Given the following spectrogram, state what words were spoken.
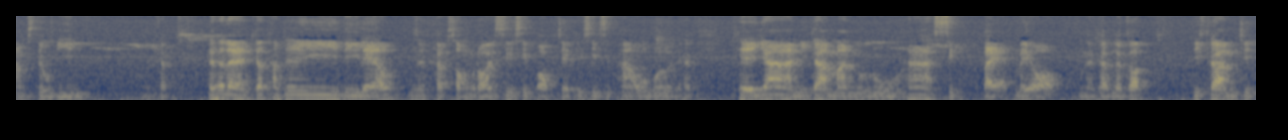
อัมสเตอร์วีนนะครับเนเธอร์แลนด์ก็ทำได้ดีแล้วนะครับ 240 ออก 7 ที่ 45 โอเวอร์นะครับ เทย่า นิดามานูรู 58 ไม่ออกนะครับ แล้วก็พิครามจิต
